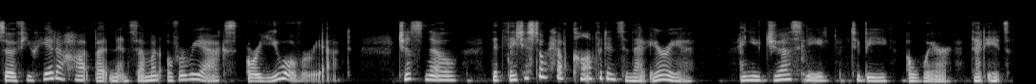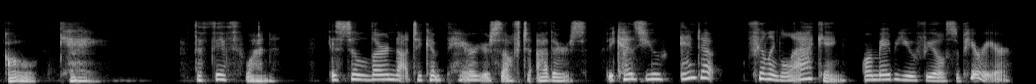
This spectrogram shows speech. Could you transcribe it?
So if you hit a hot button and someone overreacts or you overreact, just know that they just don't have confidence in that area. And you just need to be aware that it's okay. The fifth one is to learn not to compare yourself to others because you end up feeling lacking, or maybe you feel superior.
